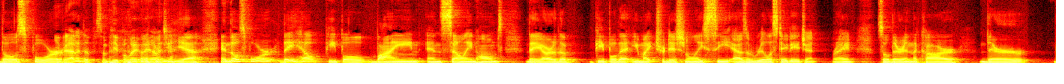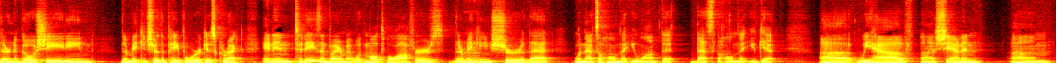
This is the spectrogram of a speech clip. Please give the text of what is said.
Those four You've added some people lately, haven't you? yeah. And those four, they help people buying and selling homes. They are the people that you might traditionally see as a real estate agent, right? So they're in the car, they're they're negotiating, they're making sure the paperwork is correct. And in today's environment with multiple offers, they're making sure that when that's a home that you want, that that's the home that you get. Uh, we have uh, Shannon. Um,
